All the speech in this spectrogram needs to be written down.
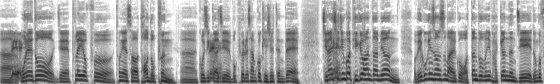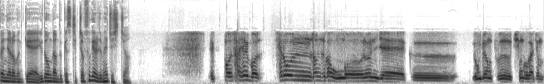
아, 네. 올해도 이제 플레이오프 통해서 더 높은 아, 고지까지 목표를 삼고 계실 텐데 지난 네. 시즌과 비교한다면 외국인 선수 말고 어떤 부분이 바뀌었는지 농구 팬 여러분께 유도훈 감독께서 직접 소개를 좀 해주시죠. 뭐 사실 뭐 새로운 선수가 온 거는 이제 그 용병 두 친구가 좀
